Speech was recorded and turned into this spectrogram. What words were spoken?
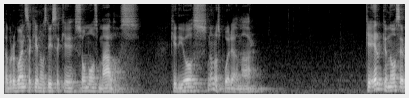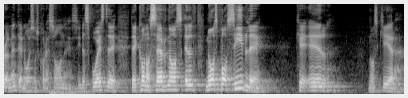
La vergüenza que nos dice que somos malos, que Dios no nos puede amar, que Él conoce realmente nuestros corazones y después de, de conocernos, Él no es posible que Él nos quiera.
